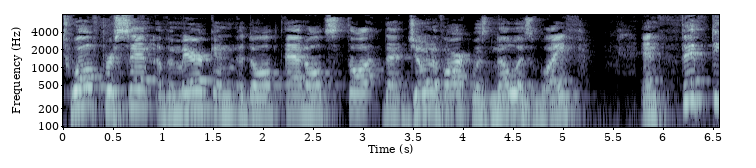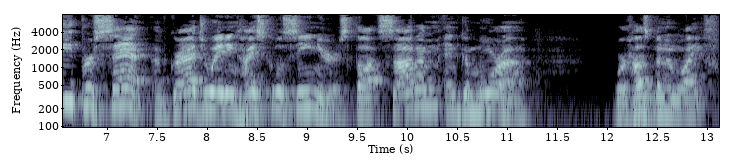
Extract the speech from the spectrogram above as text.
12% of American adult adults thought that Joan of Arc was Noah's wife. And 50% of graduating high school seniors thought Sodom and Gomorrah were husband and wife.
